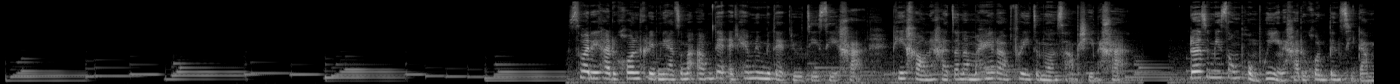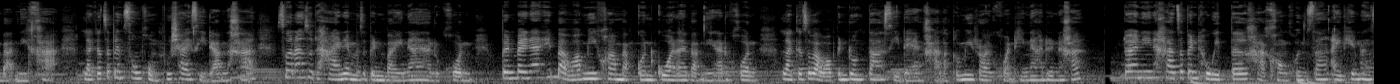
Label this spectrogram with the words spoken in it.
สวัสดีค่ะทุกคน คลิปนี้จะมาอัปเดตไอเทม Limited UGC ค่ะ ที่เขานะคะจะนำมาให้รับฟรีจำนวน 3 ชิ้นค่ะ โดยจะมีทรงผมผู้หญิงนะคะ ทุกคนเป็นสีดำแบบนี้ค่ะ แล้วก็จะเป็นทรงผมผู้ชายสีดำนะคะ ส่วนอันสุดท้ายเนี่ยมันจะเป็นใบหน้านะทุกคน เป็นใบหน้าที่แบบว่ามีความแบบกวนๆอะไรแบบนี้นะทุกคน แล้วก็จะแบบว่าเป็นดวงตาสีแดงค่ะ แล้วก็มีรอยข่วนที่หน้าด้วยนะคะโดยอันนี้นะคะจะเป็นทวิตเตอร์ค่ะของคนสร้างไอเทมทั้ง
